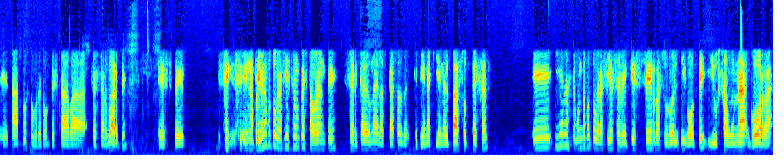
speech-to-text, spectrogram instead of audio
eh, datos sobre dónde estaba César Duarte. Este, en la primera fotografía está en un restaurante cerca de una de las casas que tiene aquí en El Paso, Texas. Eh, y en la segunda fotografía se ve que se rasuró el bigote y usa una gorra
